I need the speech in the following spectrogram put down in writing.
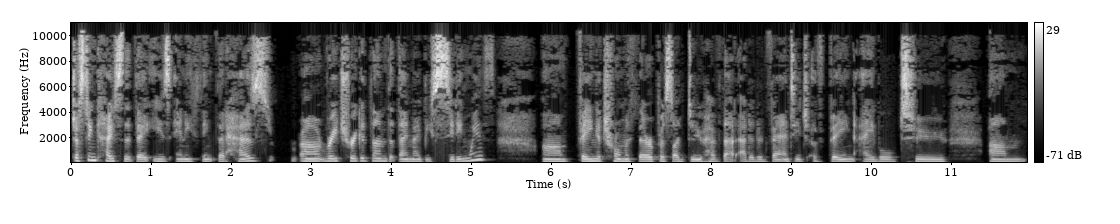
just in case that there is anything that has uh, re-triggered them that they may be sitting with. Um, being a trauma therapist, I do have that added advantage of being able to um,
